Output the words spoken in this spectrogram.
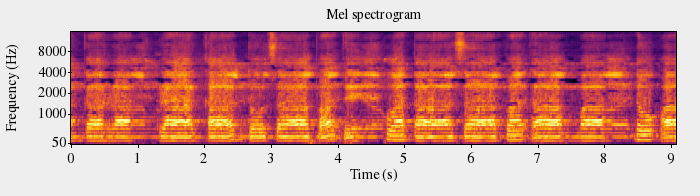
งกรัง รักขันตุสัพเทวตาสัพธรรมานุภา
